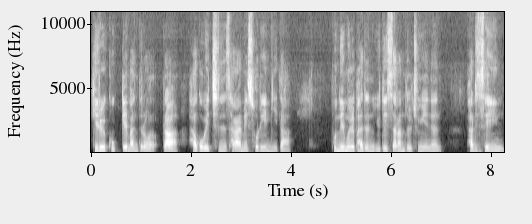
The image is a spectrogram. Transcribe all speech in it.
길을 곱게 만들어라 하고 외치는 사람의 소리입니다. 보냄을 받은 유대 사람들 중에는 바리새인이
